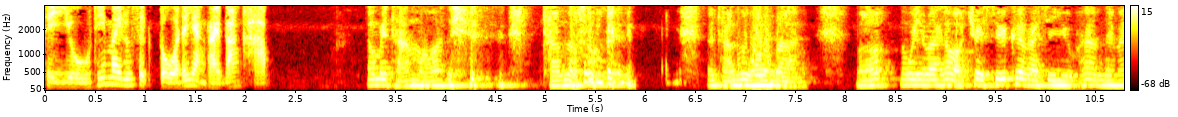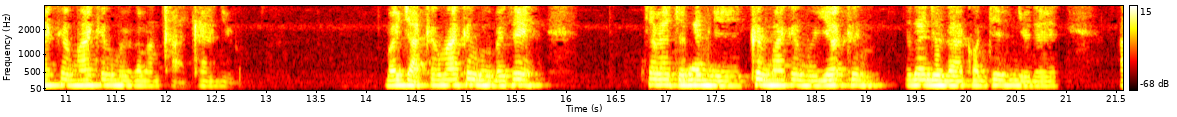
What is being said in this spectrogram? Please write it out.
ซียูที่ไม่รู้สึกตัวได้อย่างไรบ้างครับ ต้องไปถามหมอถามเราไปถามโรงพยาบาลหมอโรงพยาบาลเขาบอกช่วยซื้อเครื่องไอซียูเพิ่มได้ไหมเครื่องไม้เครื่องมือกำลังขาดแคลนอยู่บริจาคเครื่องไม้เครื่องมือไปซิใช่ไหมจะได้มีเครื่องไม้เครื่องมือเยอะขึ้น จะได้ดูแลคนที่อยู่ในไอ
